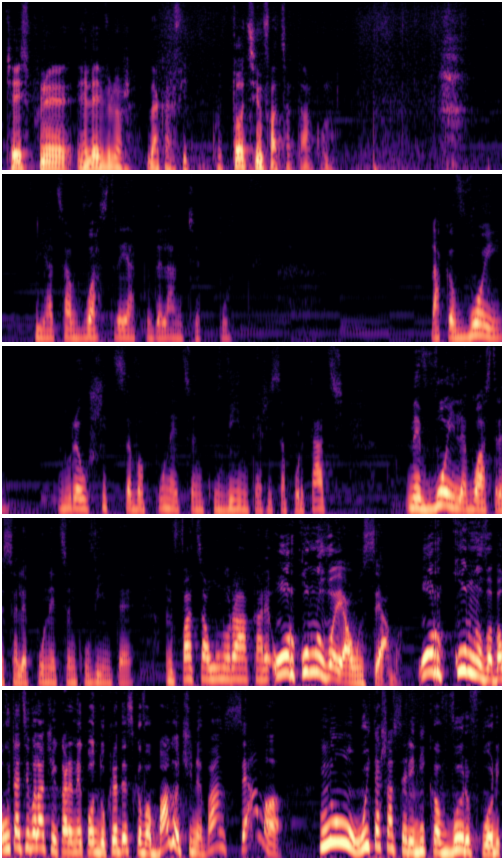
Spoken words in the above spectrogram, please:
Ce îi spune elevilor dacă ar fi cu toți în fața ta acum? Viața voastră e atât de la început. Dacă voi nu reușiți să vă puneți în cuvinte și să purtați nevoile voastre să le puneți în cuvinte în fața unora care oricum nu vă iau în seamă. Oricum nu vă bagă. Uitați-vă la cei care ne conduc. Credeți că vă bagă cineva în seamă? Nu, uite așa se ridică vârfuri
